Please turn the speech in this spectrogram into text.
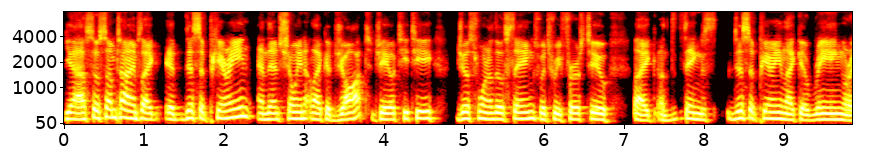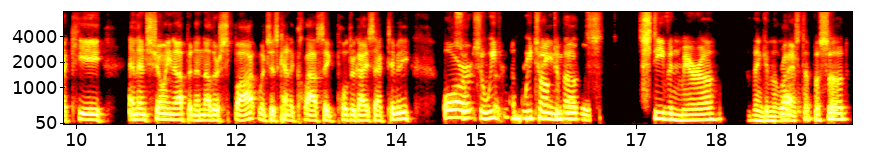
Yeah, so sometimes like it disappearing and then showing it like a jot, J O T T, just one of those things, which refers to like uh, things disappearing like a ring or a key and then showing up in another spot, which is kind of classic poltergeist activity. Or so, so we we talked about. Stephen Mira, I think in the right. last episode.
